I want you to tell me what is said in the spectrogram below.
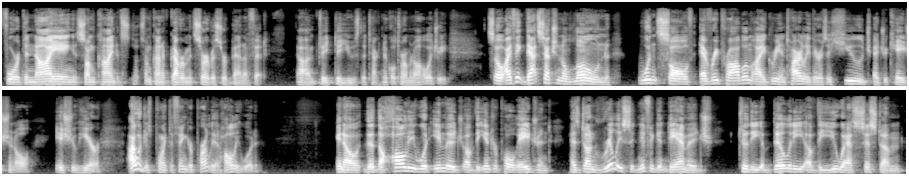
for denying some kind of some kind of government service or benefit, um, to, to use the technical terminology. So I think that section alone wouldn't solve every problem. I agree entirely. There is a huge educational issue here. I would just point the finger partly at Hollywood. You know, the, the Hollywood image of the Interpol agent has done really significant damage to the ability of the U.S. system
